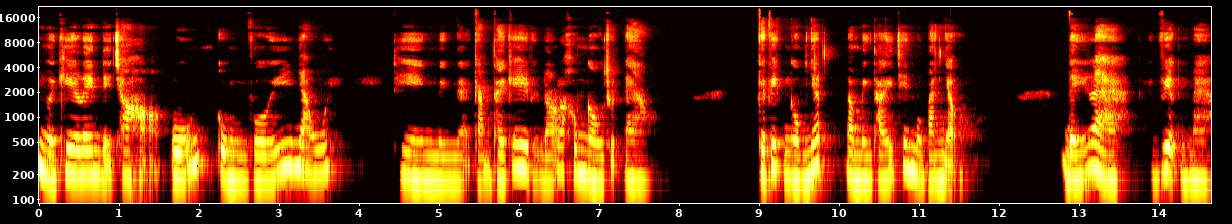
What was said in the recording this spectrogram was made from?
người kia lên để cho họ uống cùng với nhau ấy, thì mình lại cảm thấy cái việc đó là không ngầu chút nào. Cái việc ngầu nhất mà mình thấy trên một bàn nhậu, đấy là việc mà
